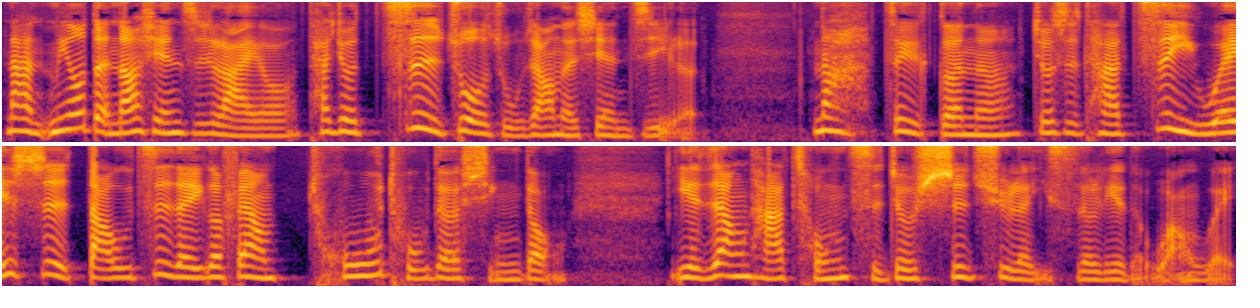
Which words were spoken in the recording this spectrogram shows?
那没有等到先知来哦，他就自作主张的献祭了。那这个呢，就是他自以为是导致的一个非常糊涂的行动，也让他从此就失去了以色列的王位。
